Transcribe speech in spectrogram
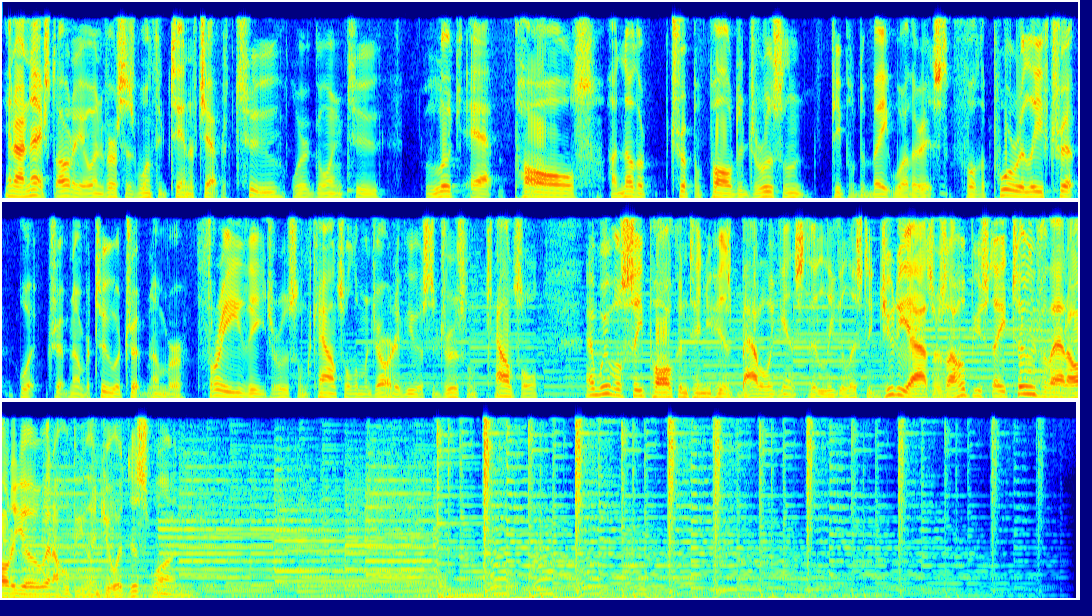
In our next audio, in verses 1 through 10 of chapter 2, we're going to look at Paul's, another trip of Paul to Jerusalem. People debate whether it's for the poor relief trip, what trip number two, or trip number three, the Jerusalem Council. The majority view is the Jerusalem Council. And we will see Paul continue his battle against the legalistic Judaizers. I hope you stay tuned for that audio, and I hope you enjoyed this one.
